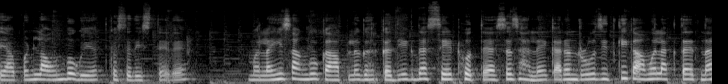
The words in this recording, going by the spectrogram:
ते आपण लावून बघूयात कसं दिसते ते. मलाही सांगू का आपलं घर कधी एकदा सेट होतं असं झालं आहे कारण रोज इतकी कामं लागत आहेत ना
